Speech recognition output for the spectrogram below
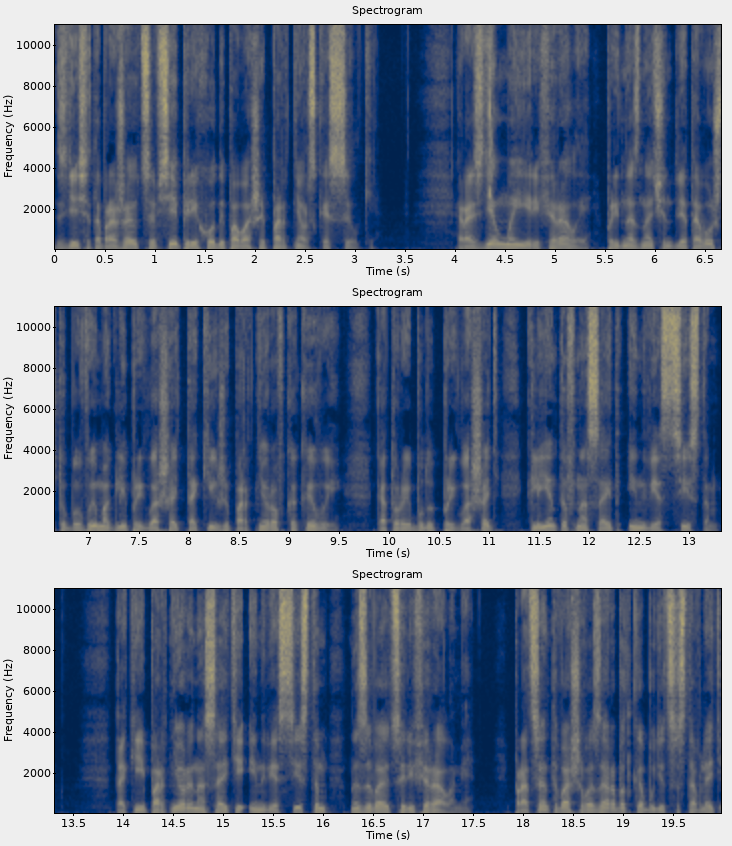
Здесь отображаются все переходы по вашей партнерской ссылке. Раздел «Мои рефералы» предназначен для того, чтобы вы могли приглашать таких же партнеров, как и вы, которые будут приглашать клиентов на сайт Invest System. Такие партнеры на сайте Invest System называются рефералами. Процент вашего заработка будет составлять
